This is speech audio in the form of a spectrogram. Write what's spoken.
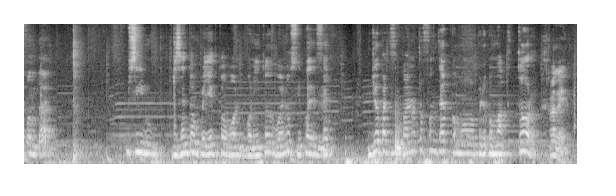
fondar. si presenta un proyecto bon- bonito y bueno, sí puede ser. Yo participaba en otro fondar como, pero como actor. Ok.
